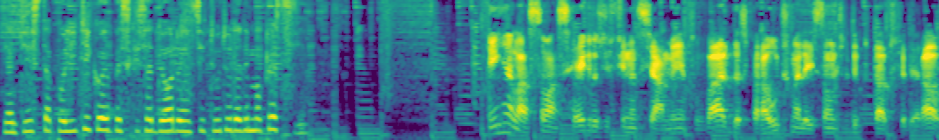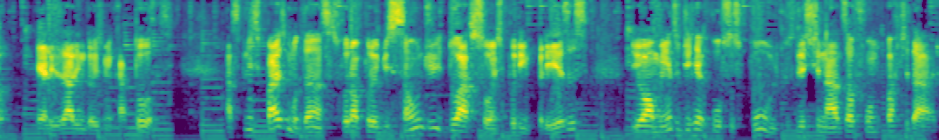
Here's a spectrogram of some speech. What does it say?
cientista político e pesquisador do Instituto da Democracia. Em relação às regras de financiamento válidas para a última eleição de deputado federal, realizada em 2014, as principais mudanças foram a proibição de doações por empresas e o aumento de recursos públicos destinados ao fundo partidário.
